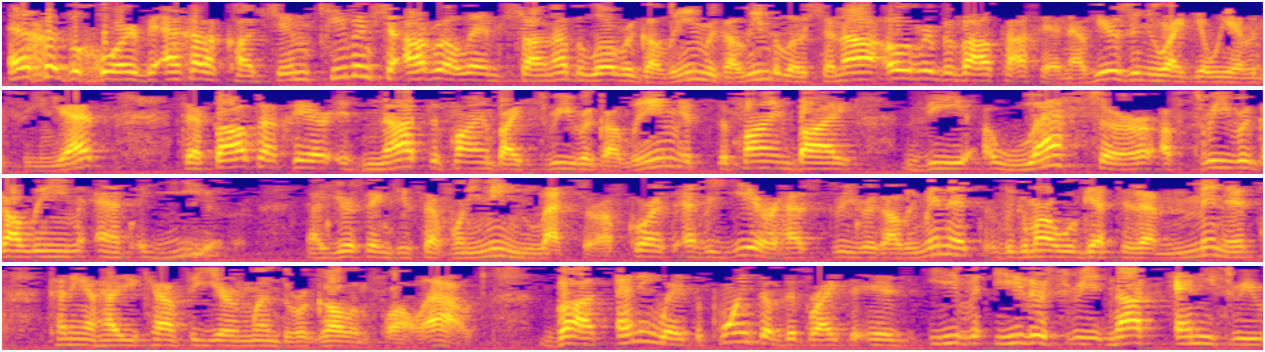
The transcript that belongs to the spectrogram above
Now here's a new idea we haven't seen yet, that bal is not defined by three regalim, it's defined by the lesser of three regalim and a year. Now you're saying to yourself, what do you mean lesser? Of course, every year has three regalim in it. The Gemara will get to that in minute, depending on how you count the year and when the regalim fall out. But anyway, the point of the Breita is even, either three, not any three,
